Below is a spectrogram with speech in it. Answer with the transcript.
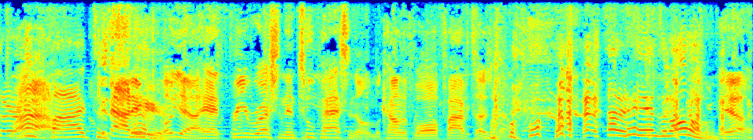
35 to Get outta 7. here. Oh, yeah, I had three rushing and two passing on him, accounting for all five touchdowns. Had hands in all of them. yeah.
